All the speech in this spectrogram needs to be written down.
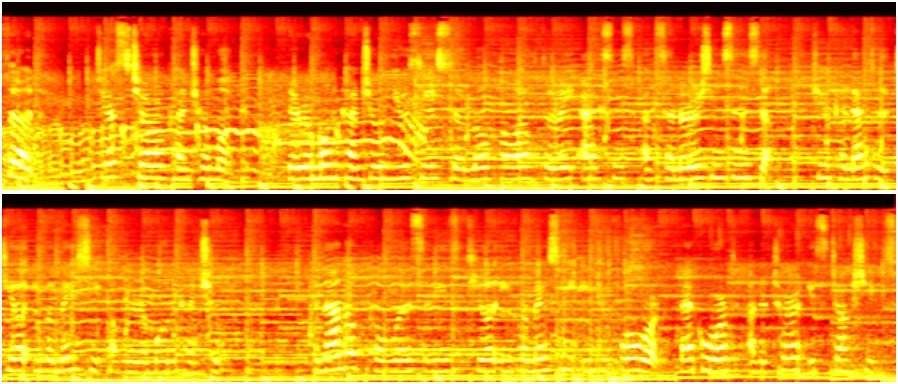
Third, gesture control mode. The remote control uses the low-power 3-axis acceleration sensor to collect the tilt information of the remote control. The nano converts this tilt information into forward, backward, and turn instructions,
